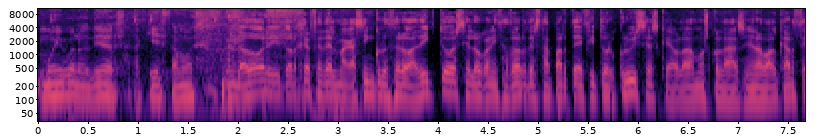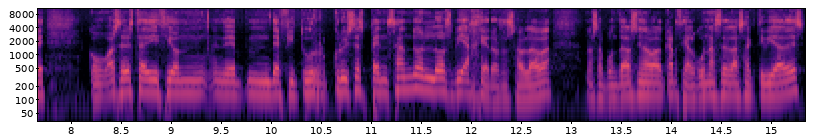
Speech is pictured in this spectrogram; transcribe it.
Muy buenos días, aquí estamos. Fundador, editor jefe del magazine Crucero Adicto, es el organizador de esta parte de Fitur Cruises que hablábamos con la señora Valcarce. ¿Cómo va a ser esta edición de, Fitur Cruises pensando en los viajeros? Nos hablaba, nos apuntaba la señora Valcarce algunas de las actividades,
